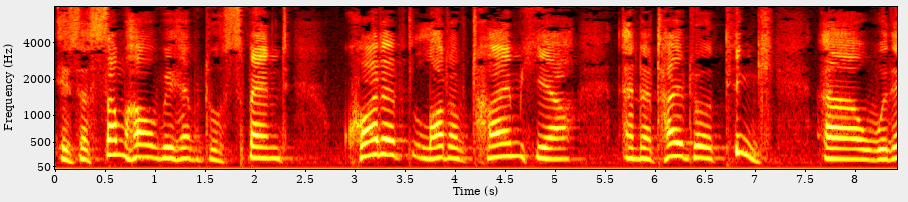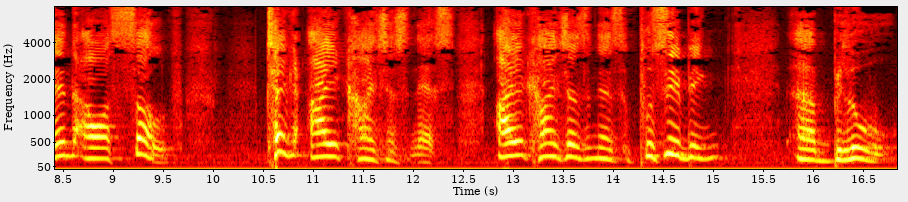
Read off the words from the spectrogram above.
is that somehow we have to spend quite a lot of time here and try to think uh, within ourselves. Take eye consciousness. Eye consciousness perceiving uh, blue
